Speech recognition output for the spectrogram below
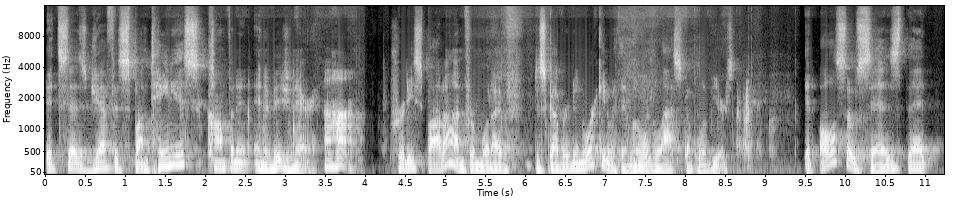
it says Jeff is spontaneous, confident, and a visionary. Uh huh. Pretty spot on from what I've discovered in working with him mm-hmm. over the last couple of years. It also says that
